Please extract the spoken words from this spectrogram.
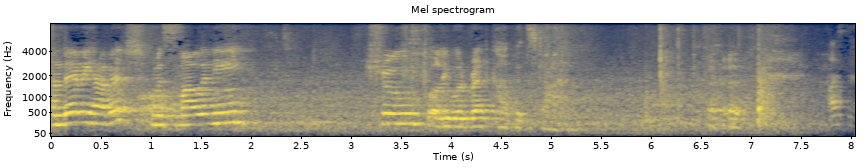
and there we have it, Miss Malini, true Bollywood red carpet style. awesome.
